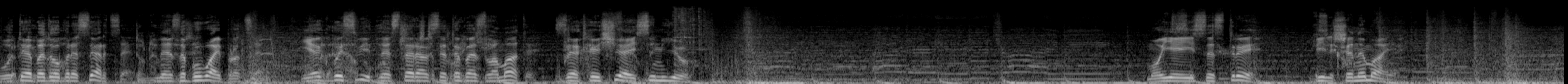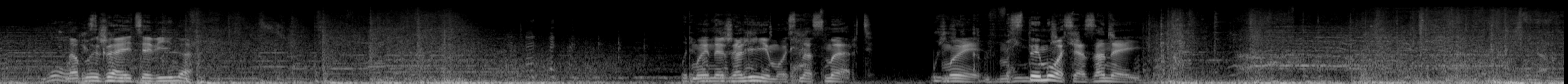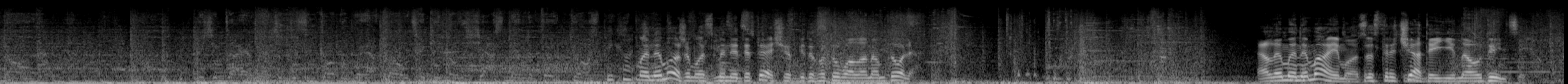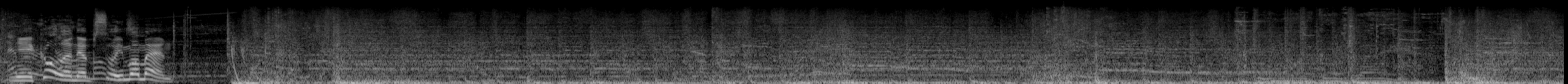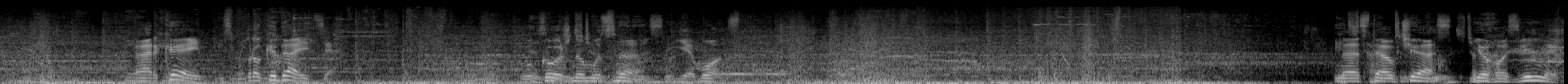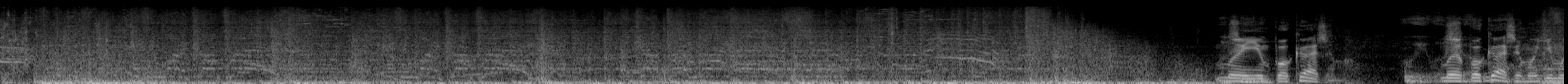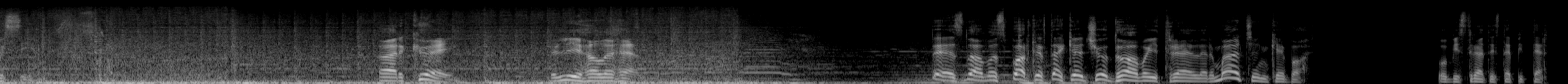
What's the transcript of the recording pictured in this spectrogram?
У тебе добре серце. Не забувай про це. Якби світ не старався тебе зламати, захищай сім'ю. Моєї сестри більше немає. Наближається війна. Ми не жаліємось на смерть. Ми мстимося за неї. Ми не можемо змінити те, що підготувала нам доля. Але ми не маємо зустрічати її наодинці. Ніколи не псуй момент. Аркейн прокидається. У кожному з нас є монстр. Настав час його звільнити. Ми їм покажемо. Ми покажемо їм усім. Аркейн. Ліга легенд. Ти знову спортив таке чудовий трейлер, матінки бо. Обістратись та підтерти.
